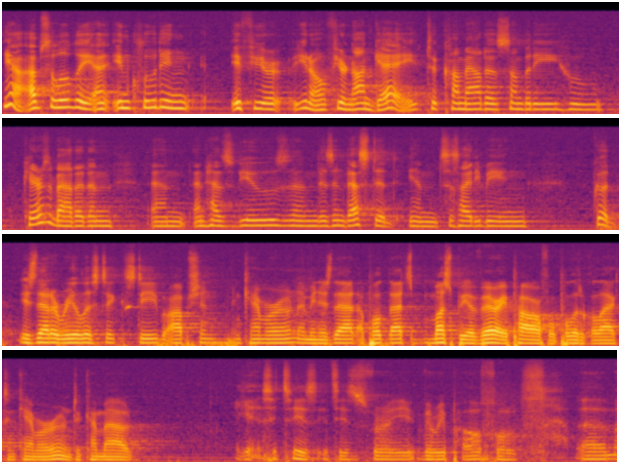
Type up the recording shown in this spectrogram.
Yeah, absolutely, uh, including if you're, you know, if you're non-gay, to come out as somebody who cares about it and and, and has views and is invested in society being good. Is that a realistic, Steve, option in Cameroon? I mean, is that a, that must be a very powerful political act in Cameroon to come out? Yes, it is. It is very, very powerful. Um,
